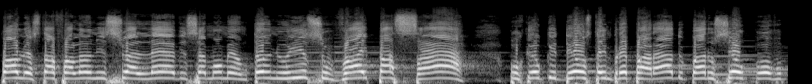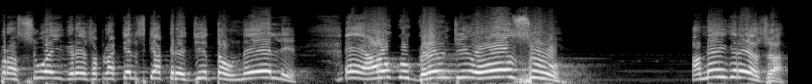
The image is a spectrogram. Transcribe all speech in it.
Paulo está falando: isso é leve, isso é momentâneo, isso vai passar. Porque o que Deus tem preparado para o seu povo, para a sua igreja, para aqueles que acreditam nele, é algo grandioso. Amém, igreja?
